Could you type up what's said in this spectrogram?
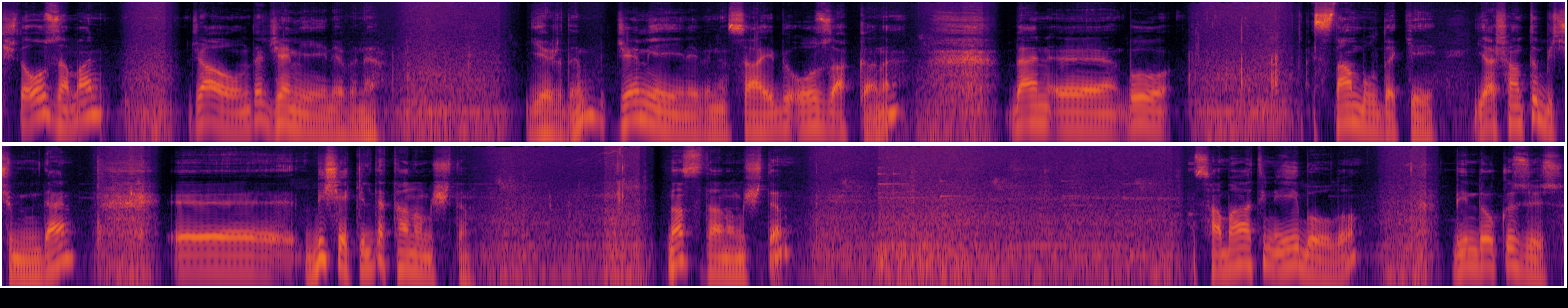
İşte o zaman Cağoğlu'nda Cem Yayın Evi'ne girdim. Cem Yayın Evi'nin sahibi Oğuz Akkan'ı ben e, bu İstanbul'daki yaşantı biçiminden e, bir şekilde tanımıştım. Nasıl tanımıştım? Sabahattin Eyüboğlu 1900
